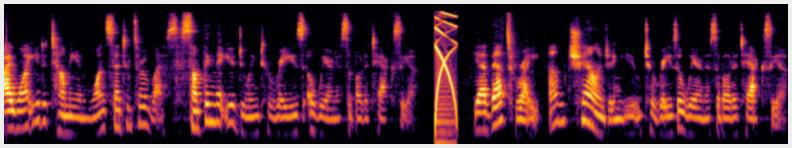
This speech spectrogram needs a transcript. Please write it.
I want you to tell me in one sentence or less something that you're doing to raise awareness about ataxia. Yeah, that's right. I'm challenging you to raise awareness about ataxia.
